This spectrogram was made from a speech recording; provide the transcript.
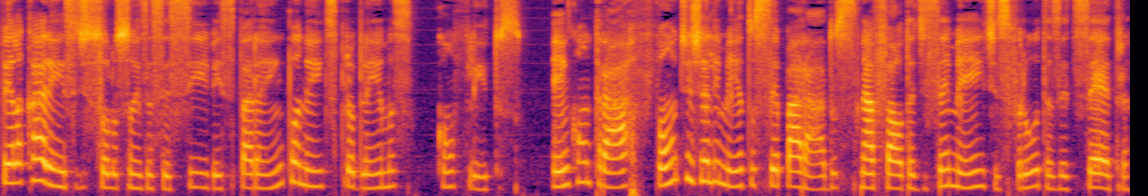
pela carência de soluções acessíveis para imponentes problemas, conflitos. Encontrar fontes de alimentos separados, na falta de sementes, frutas, etc.,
